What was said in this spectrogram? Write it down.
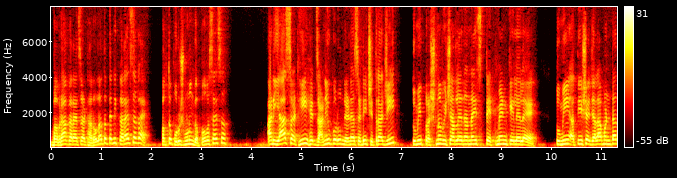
बभरा करायचा ठरवला तर त्यांनी करायचं काय? फक्त पुरुष म्हणून गप्प बसायचं? आणि यासाठी हे जाणीव करून देण्यासाठी चित्राजी तुम्ही प्रश्न विचारलेला नाही स्टेटमेंट केलेलं आहे. तुम्ही अतिशय ज्याला म्हणतात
